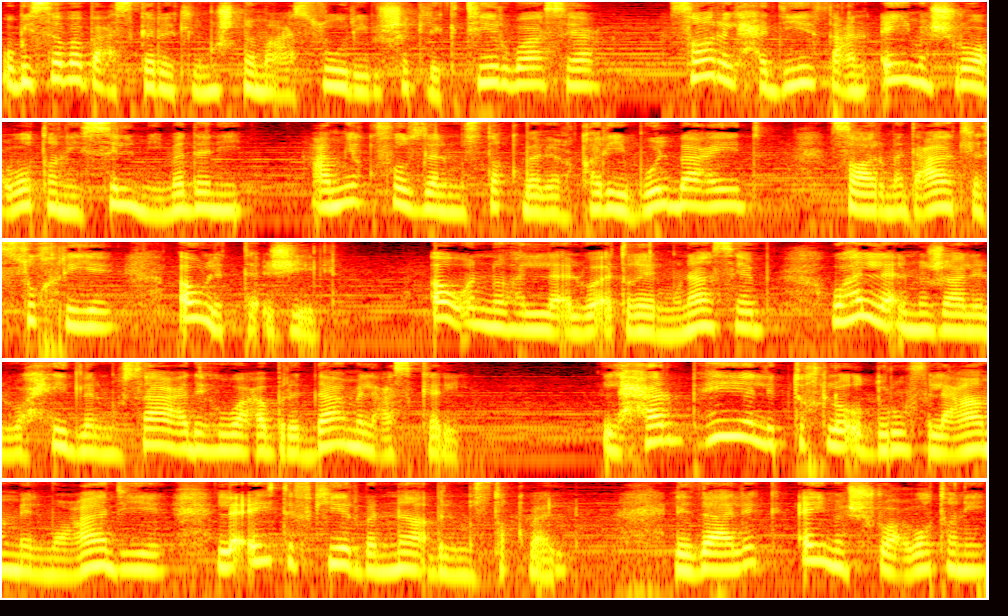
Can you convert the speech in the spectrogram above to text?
وبسبب عسكرة المجتمع السوري بشكل كتير واسع صار الحديث عن أي مشروع وطني سلمي مدني عم يقفز للمستقبل القريب والبعيد صار مدعاة للسخرية أو للتأجيل. أو أنه هلأ الوقت غير مناسب وهلأ المجال الوحيد للمساعدة هو عبر الدعم العسكري. الحرب هي اللي بتخلق الظروف العامة المعادية لأي تفكير بناء بالمستقبل. لذلك أي مشروع وطني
